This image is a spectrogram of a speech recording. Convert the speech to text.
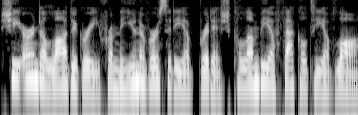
She earned a law degree from the University of British Columbia Faculty of Law.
